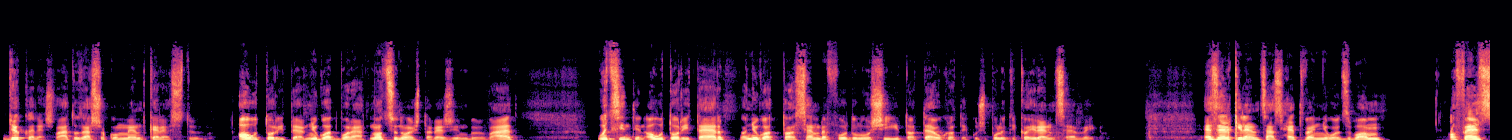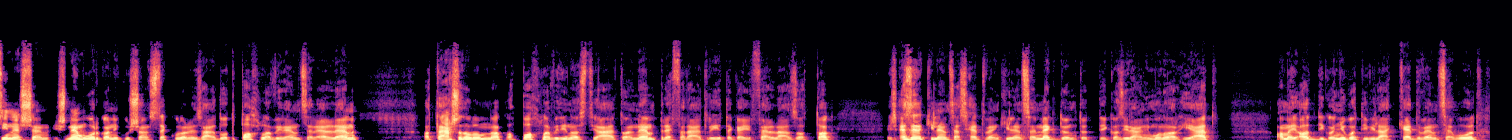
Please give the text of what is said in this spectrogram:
gyökeres változásokon ment keresztül. Autoriter, nyugatbarát, nacionalista rezsimből vált, úgy szintén autoriter, a nyugattal szembeforduló síita teokratikus politikai rendszerré. 1978-ban a felszínesen és nem organikusan szekularizálódott pahlavi rendszer ellen a társadalomnak a pahlavi dinasztia által nem preferált rétegei fellázadtak, és 1979-ben megdöntötték az iráni monarchiát, amely addig a nyugati világ kedvence volt,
